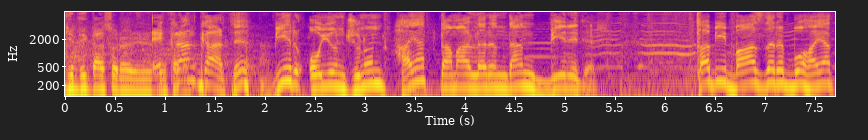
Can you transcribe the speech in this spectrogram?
Girdikten sonra öğreniyorum. ekran kartı bir oyuncunun hayat damarlarından biridir. Tabii bazıları bu hayat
